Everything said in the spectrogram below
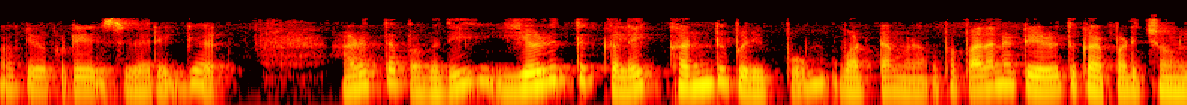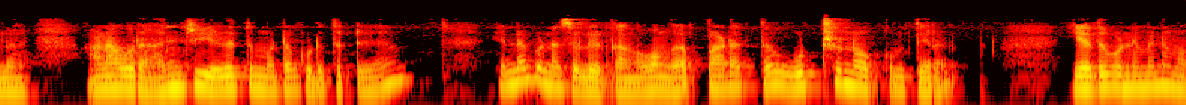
okay okay it's very good அடுத்த பகுதி எழுத்துக்களை கண்டுபிடிப்போம் வட்டமிடும் இப்போ பதினெட்டு எழுத்துக்கள் படித்தோம்ல ஆனால் ஒரு அஞ்சு எழுத்து மட்டும் கொடுத்துட்டு என்ன பண்ண சொல்லியிருக்காங்க? உங்கள் படத்தை உற்று நோக்கும் திறன். எது ஒன்றுமே நம்ம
